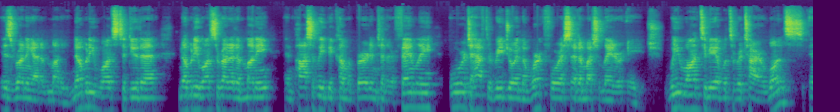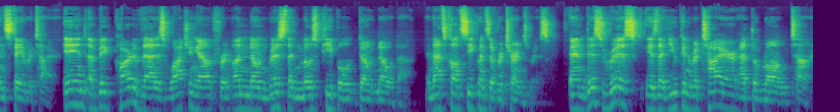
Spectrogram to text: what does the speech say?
is running out of money. Nobody wants to do that. Nobody wants to run out of money and possibly become a burden to their family or to have to rejoin the workforce at a much later age. We want to be able to retire once and stay retired. And a big part of that is watching out for an unknown risk that most people don't know about. And that's called sequence of returns risk. And this risk is that you can retire at the wrong time.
